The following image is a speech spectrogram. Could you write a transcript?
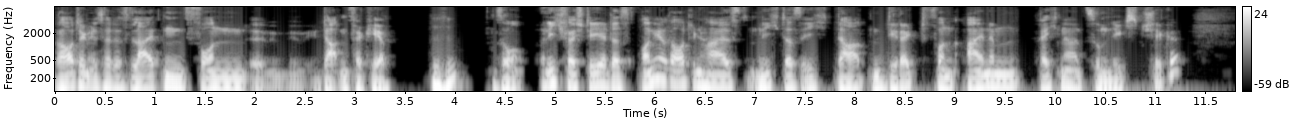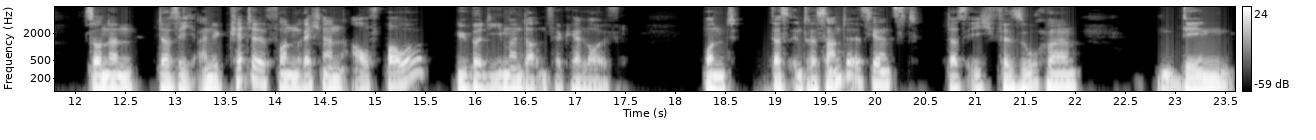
Routing ist ja das Leiten von äh, Datenverkehr. Mhm. So, und ich verstehe, dass Onion Routing heißt nicht, dass ich Daten direkt von einem Rechner zum nächsten schicke, sondern dass ich eine Kette von Rechnern aufbaue, über die mein Datenverkehr läuft. Und das Interessante ist jetzt, dass ich versuche, den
